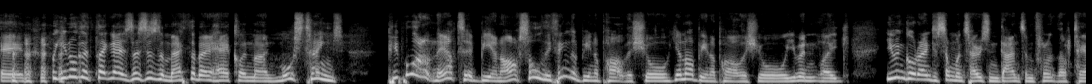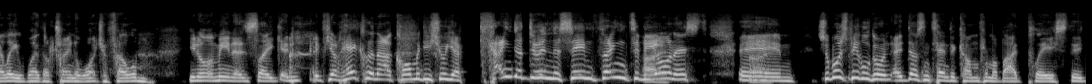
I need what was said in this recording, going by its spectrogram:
Um, but you know, the thing is, this is the myth about heckling, man. Most times people aren't there to be an arsehole. They think they're being a part of the show. You're not being a part of the show. You wouldn't like you wouldn't go around to someone's house and dance in front of their telly while they're trying to watch a film. You know what I mean? It's like and if you're heckling at a comedy show, you're kind of doing the same thing, to be Aye. honest. Um, so most people don't it doesn't tend to come from a bad place. They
